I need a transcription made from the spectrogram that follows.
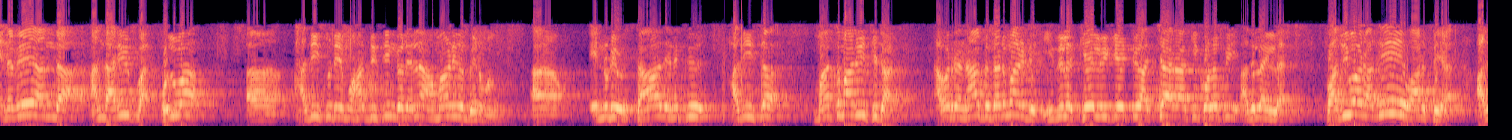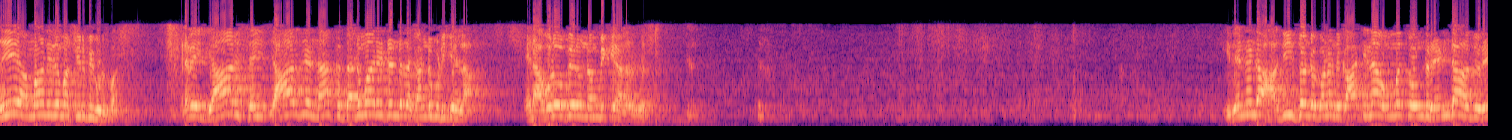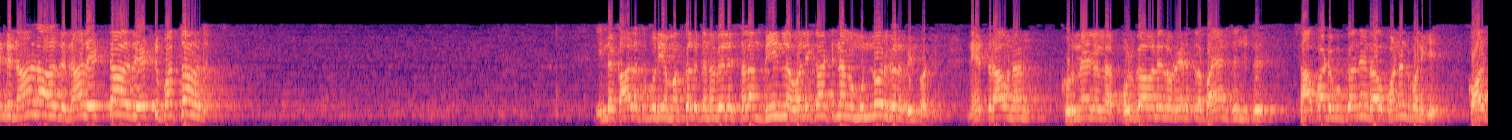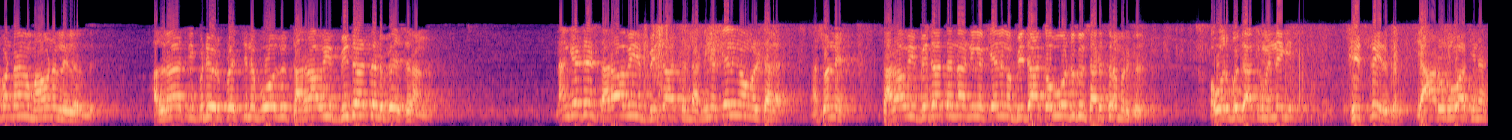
எனவே அந்த அந்த அறிவிப்ப பொதுவா ஆஹ், ஹதீஸுடைய முஹத்திசீன்கள் எல்லாம் அமானிதம் பேணுவாங்க. என்னுடைய ஒரு ஸ்டார் எனக்கு ஹதீஸ மாத்தமா அறிவிச்சுட்டார். அவர நாக்கு தடுமாறிட்டு இதுல கேள்வி கேட்டு அச்சாராக்கி குழப்பி அதெல்லாம் இல்ல. பதிவார் அதே வார்த்தைய அதே அமானிதமா திருப்பி கொடுப்பார். எனவே யார் செய் யாருன்னு நாக்கு தடுமாறிட்டுன்றதை கண்டுபிடிக்கலாம் ஏன்னா அவ்வளவு பேரும் நம்பிக்கையாளர்கள். இது என்னண்டா? ஹதீஸ் ஒன்று கொண்டு காட்டினா உம்மத்து ஒன்று ரெண்டாவது ரெண்டு நாலாவது நாலு எட்டாவது எட்டு பத்தாவது. இந்த காலத்துக்குரிய மக்களுக்கு நபேல சலாம் தீன்ல வழிகாட்டினாங்க முன்னோர்களை பின்பற்று. நேத்ராவ் நான் குருநேகல்ல பொல்காவலையில் ஒரு இடத்துல பயம் செஞ்சுட்டு சாப்பாட்டுக்கு உட்காந்து ராவ் பன்னெண்டு மணிக்கு. கால் பண்றாங்க மாவனல்லையில இருந்து அதனால இப்படி ஒரு பிரச்சனை போகுது தராவி பிதாத்தன்னு பேசுறாங்க. நான் கேட்டேன் தராவி பிதாத்தண்டா? நீங்க கேளுங்க அவங்கள்ட்ட. நான் சொன்னேன் தராவி பிதாத்தண்டா? நீங்க கேளுங்க பிதாத் ஒவ்வொன்றுக்கும் சரித்திரம் இருக்குது. ஒவ்வொரு பிதாத்துக்கும் என்னைக்கு? ஹிஸ்ட்ரி இருக்குது. யார் உருவாக்கின?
